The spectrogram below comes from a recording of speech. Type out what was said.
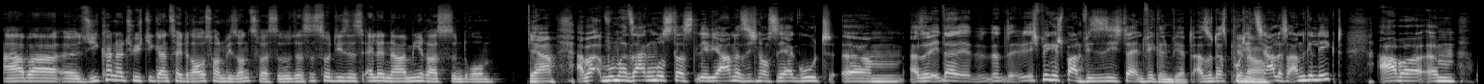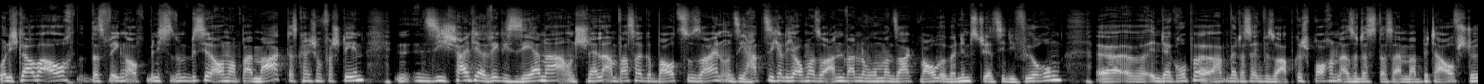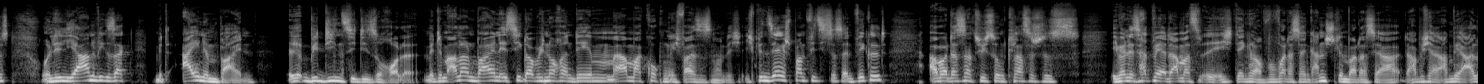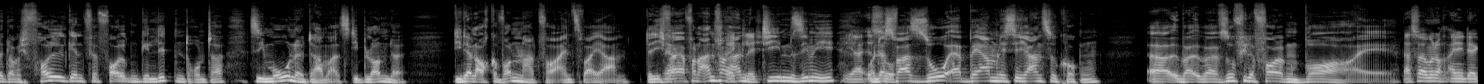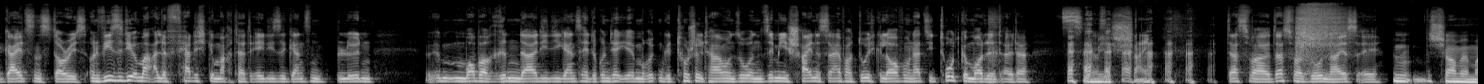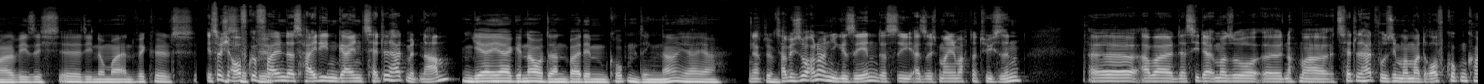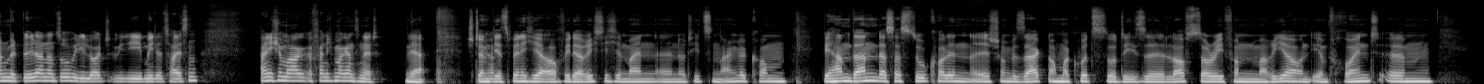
Aber äh, sie kann natürlich die ganze Zeit raushauen wie sonst was. So, das ist so dieses Elena Miras-Syndrom. Ja, aber wo man sagen muss, dass Liliane sich noch sehr gut, ähm, also da, da, ich bin gespannt, wie sie sich da entwickeln wird. Also das Potenzial Genau. ist angelegt, aber ähm, und ich glaube auch, deswegen auch bin ich so ein bisschen auch noch bei Marc, das kann ich schon verstehen. Sie scheint ja wirklich sehr nah und schnell am Wasser gebaut zu sein und sie hat sicherlich auch mal so Anwandlungen, wo man sagt, warum übernimmst du jetzt hier die Führung äh, in der Gruppe? Haben wir das irgendwie so abgesprochen? Also dass das einmal bitte aufstößt. Und Liliane, wie gesagt, mit einem Bein äh, bedient sie diese Rolle. Mit dem anderen Bein ist sie, glaube ich, noch in dem, ja, mal gucken, ich weiß es noch nicht. Ich bin sehr gespannt, wie sich das entwickelt, aber das ist natürlich so ein klassisches, ich meine, das hatten wir ja damals, ich denke noch, wo war das ja ganz schlimm, war das ja, da hab ich ja, haben wir ja alle, glaube ich, Folgen für Folgen gelitten drunter. Simone damals, die Blonde. Die dann auch gewonnen hat vor ein, zwei Jahren. Denn ich Ja, war ja von Anfang an. Team Simi Ja, und das so. war so erbärmlich, sich anzugucken. Äh, über, über so viele Folgen. Boah, ey. Das war immer noch eine der geilsten Stories. Und wie sie die immer alle fertig gemacht hat, ey, diese ganzen blöden äh, Mobberinnen da, die die ganze Zeit unter ihrem Rücken getuschelt haben und so. Und Simi Schein ist da einfach durchgelaufen und hat sie tot gemodelt, Alter. Semi Schein. Das war, das war so nice, ey. Schauen wir mal, wie sich äh, die Nummer entwickelt. Ist euch Ich aufgefallen, dass Heidi einen geilen Zettel hat mit Namen? Ja, ja, genau, dann bei dem Gruppending, ne? Ja, ja. Ja, Stimmt. das habe ich so auch noch nie gesehen, dass sie, also ich meine, macht natürlich Sinn, äh, aber dass sie da immer so äh, nochmal Zettel hat, wo sie mal, drauf gucken kann mit Bildern und so, wie die Leute, wie die Mädels heißen, fand ich immer, fand ich mal ganz nett. Ja, stimmt. Ja. Jetzt bin ich hier auch wieder richtig in meinen äh, Notizen angekommen. Wir haben dann, das hast du, Colin, äh, schon gesagt, nochmal kurz so diese Love Story von Maria und ihrem Freund ähm,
